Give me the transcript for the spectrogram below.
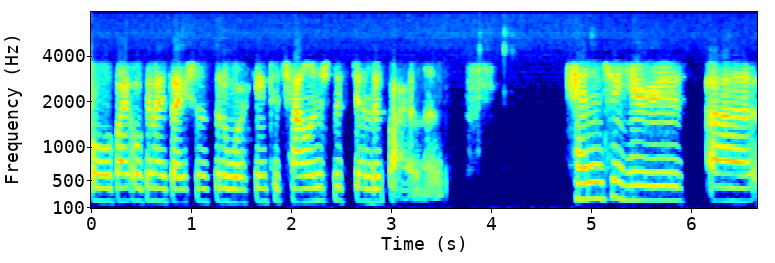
or by organisations that are working to challenge this gendered violence, tend to use a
